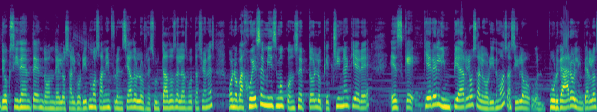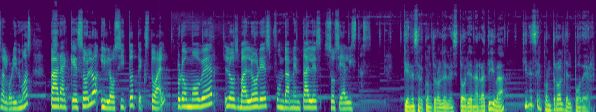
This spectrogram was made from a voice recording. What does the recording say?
de Occidente, en donde los algoritmos han influenciado los resultados de las votaciones. Bueno, bajo ese mismo concepto, lo que China quiere es que quiere limpiar los algoritmos, así lo, bueno, purgar o limpiar los algoritmos, para que solo, y lo cito textual, promover los valores fundamentales socialistas tienes el control de la historia narrativa, tienes el control del poder.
